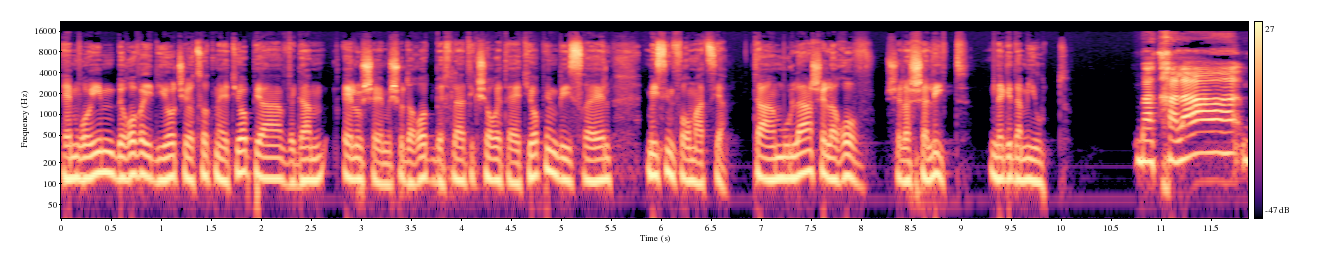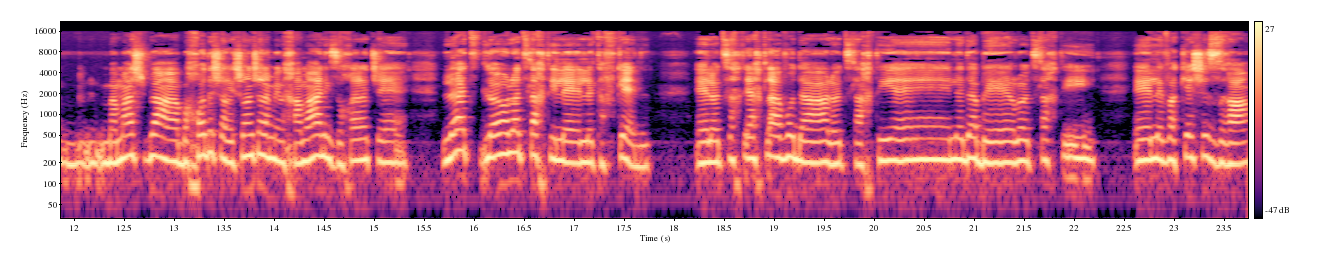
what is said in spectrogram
הם רואים ברוב הידיעות שיוצאות מאתיופיה, וגם אלו שמשודרות בכלי התקשורת האתיופיים בישראל, מיסאינפורמציה. תעמולה של הרוב, של השליט, נגד המיעוט. בהתחלה, ממש בחודש הראשון של המלחמה, אני זוכרת שלא לא, לא הצלחתי לתפקד. אה, לא הצלחתי ללכת לעבודה, לא הצלחתי אה, לדבר, לא הצלחתי אה, לבקש עזרה.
